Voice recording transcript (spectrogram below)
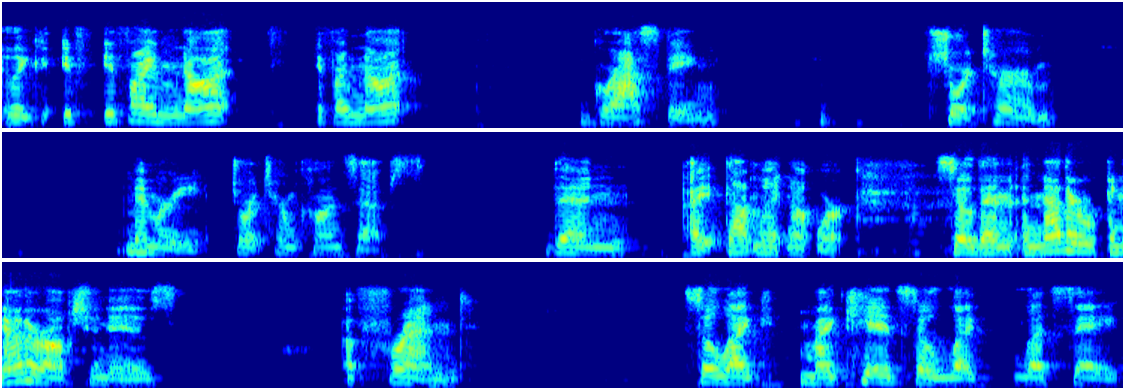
like if if I'm not if I'm not grasping short term Mhm. memory, short term concepts, then I that might not work. So then another another option is a friend. So like my kids, so like let's say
